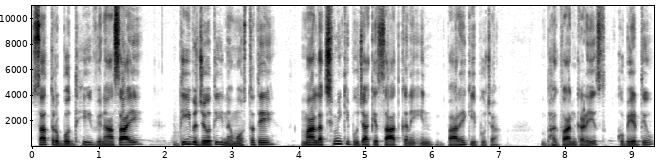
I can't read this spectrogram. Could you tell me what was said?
शत्रु बुद्धि विनाशाय, दीप ज्योति नमोस्तते। माँ लक्ष्मी की पूजा के साथ करें इन बारह की पूजा। भगवान गणेश, कुबेर देव,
